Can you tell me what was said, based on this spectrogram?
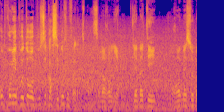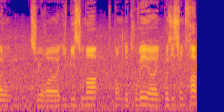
au premier poteau repoussé par Seko Fofana. Ça va revenir. Diabaté remet ce ballon sur euh, Ibissouma, tente de trouver euh, une position de frappe.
